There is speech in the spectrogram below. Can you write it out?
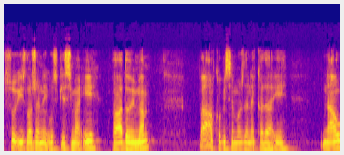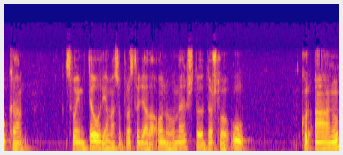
su izloženi uspjesima i padovima, pa ako bi se možda nekada i nauka svojim teorijama suprostavljala onome što je došlo u Kur'anu,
